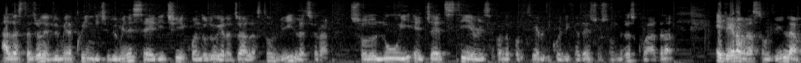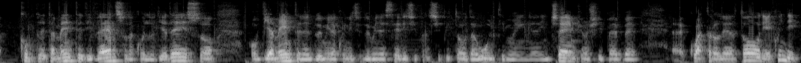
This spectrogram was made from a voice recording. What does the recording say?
alla stagione 2015-2016, quando lui era già all'Aston Villa, c'era solo lui e Jed Steer, il secondo portiere di quelli che adesso sono nella squadra, ed era un Aston Villa completamente diverso da quello di adesso, ovviamente nel 2015-2016 precipitò da ultimo in, in Championship, ebbe eh, quattro allenatori e quindi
